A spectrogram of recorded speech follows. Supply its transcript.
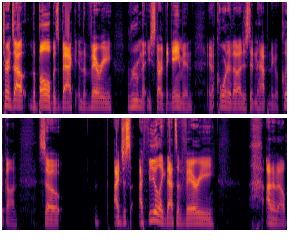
Turns out the bulb is back in the very room that you start the game in, in a corner that I just didn't happen to go click on. So I just, I feel like that's a very, I don't know,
